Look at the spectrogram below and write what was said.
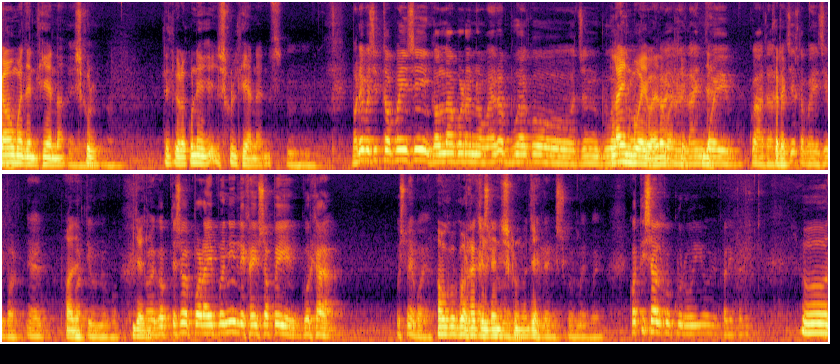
गाउँमा चाहिँ थिएन स्कुल। त्यति बेला कुनै स्कुल थिएन हेर्नुहोस्। भनेपछि तपाईँ चाहिँ गल्लाबाट नभएर बुवाको जुन बुवा लाइन बोय भएर। लाइन। बोयको आधारमा। चाहिँ तपाईँ चाहिँ भर्ती हुनुभयो। तपाईँको त्यसो पढाइ पनि लेखाइ सबै गोर्खा उसमै भयो। गोर्खा चिल्ड्रेन स्कुलमै- चिल्ड्रेन स्कुलमै भयो। कति सालको कुरो हो यो करिब करिब यो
